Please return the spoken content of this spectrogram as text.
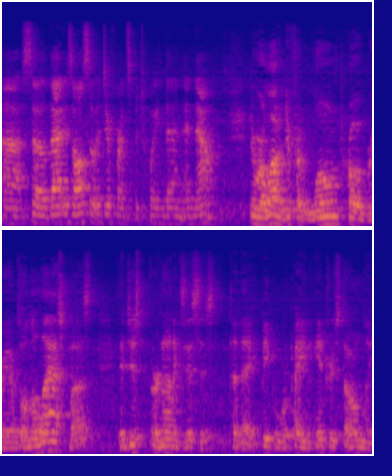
Uh, so that is also a difference between then and now. There were a lot of different loan programs on the last bust that just are non-existent today. People were paying interest only.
